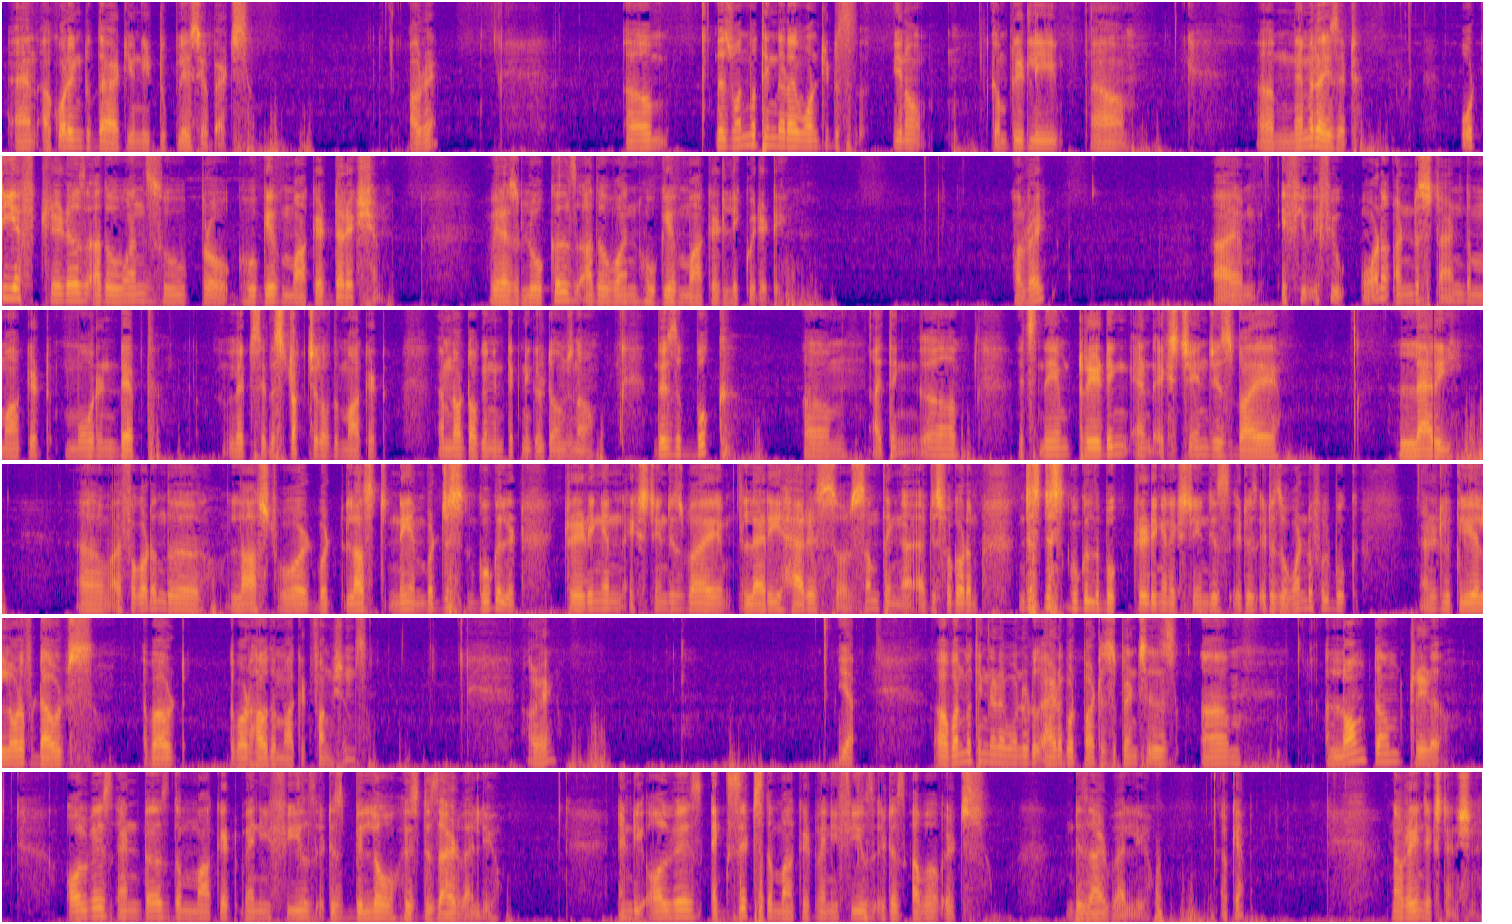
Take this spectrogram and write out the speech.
and according to that you need to place your bets. Alright? Um, there's one more thing that I want you to you know completely uh, uh, memorize it. OTF traders are the ones who pro who give market direction whereas locals are the one who give market liquidity. Alright um, if you if you want to understand the market more in depth let's say the structure of the market I'm not talking in technical terms now. There's a book um, I think uh, it's named Trading and Exchanges by Larry. Um, I've forgotten the last word but last name but just google it. Trading and exchanges by Larry Harris or something I've just forgotten. Just just google the book trading and exchanges. It is it is a wonderful book and it will clear a lot of doubts about about how the market functions. Alright yeah. Uh, one more thing that I wanted to add about participants is um, a long-term trader always enters the market when he feels it is below his desired value. And he always exits the market when he feels it is above its desired value. Okay? Now range extension.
